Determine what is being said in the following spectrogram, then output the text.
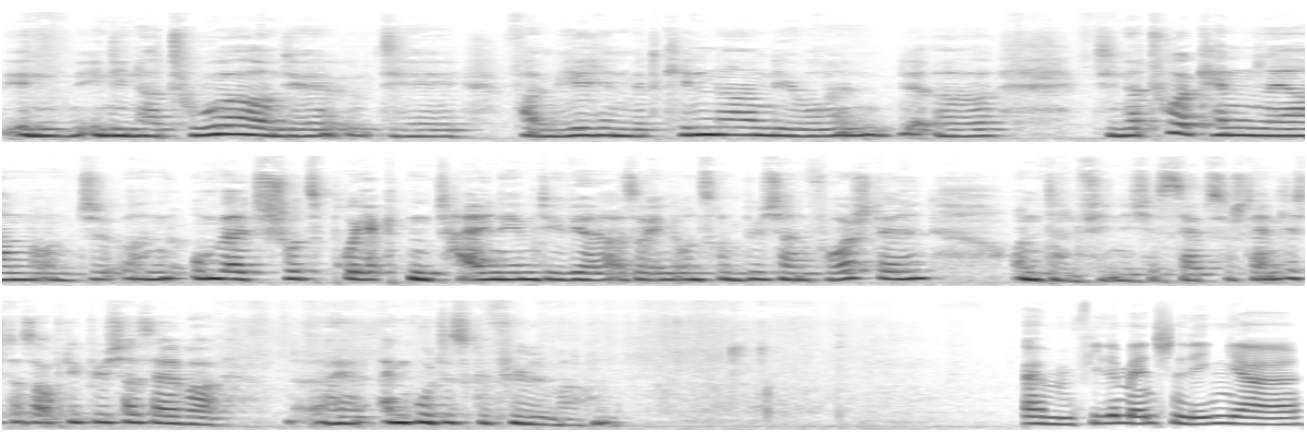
in, in die Natur und die, die Familien mit Kindern, die wollen äh, die Natur kennenlernen und an Umweltschutzprojekten teilnehmen, die wir also in unseren Büchern vorstellen. Und dann finde ich es selbstverständlich, dass auch die Bücher selber äh, ein gutes Gefühl machen. Ähm, viele Menschen legen ja,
